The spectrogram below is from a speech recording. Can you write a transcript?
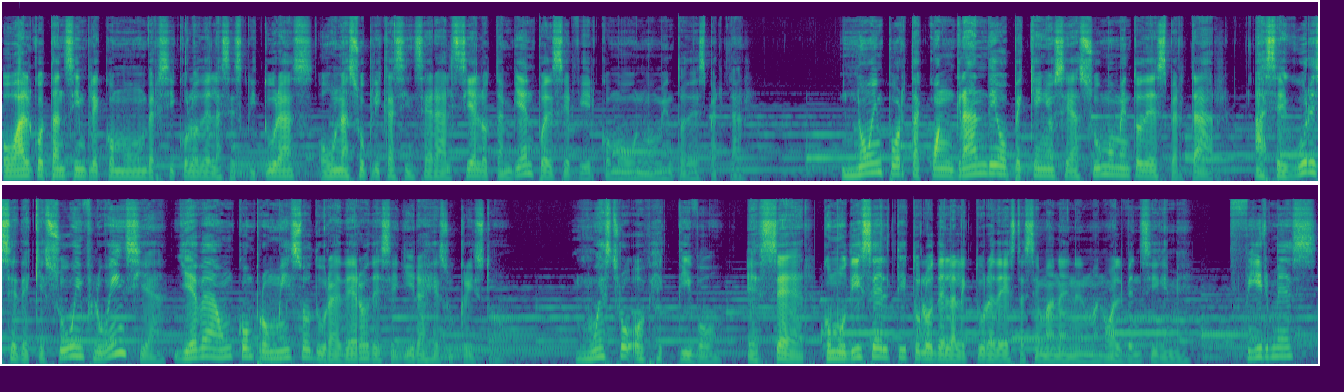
O algo tan simple como un versículo de las escrituras o una súplica sincera al cielo también puede servir como un momento de despertar. No importa cuán grande o pequeño sea su momento de despertar, asegúrese de que su influencia lleve a un compromiso duradero de seguir a Jesucristo. Nuestro objetivo es ser, como dice el título de la lectura de esta semana en el manual Bensígueme, firmes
